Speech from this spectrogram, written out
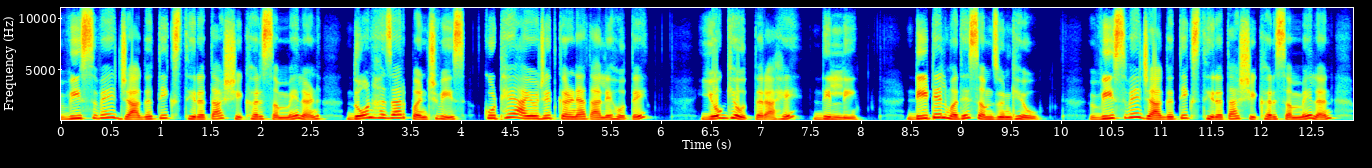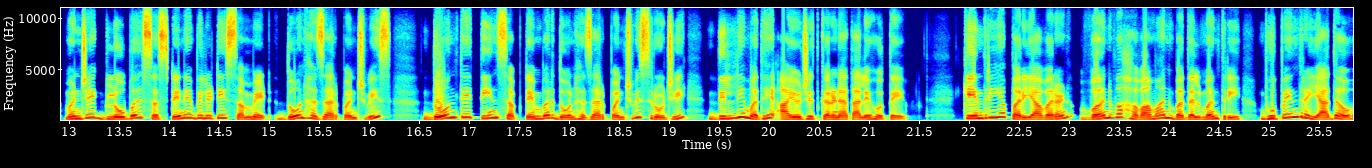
वीसवे जागतिक स्थिरता शिखर संमेलन दोन हजार पंचवीस कुठे आयोजित करण्यात आले होते? योग्य उत्तर आहे दिल्ली. डिटेलमध्ये समजून घेऊ. वीसवे जागतिक स्थिरता शिखर संमेलन म्हणजे ग्लोबल सस्टेनेबिलिटी समिट दोन हजार पंचवीस दोन ते तीन सप्टेंबर दोन हजार पंचवीस रोजी दिल्लीमध्ये आयोजित करण्यात आले होते. केंद्रीय पर्यावरण वन व हवामान बदल मंत्री भूपेंद्र यादव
